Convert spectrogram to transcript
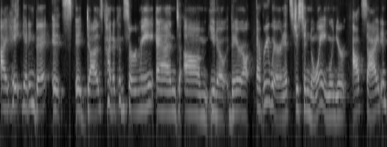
I hate getting bit. It's it does kind of concern me, and you know they're everywhere, and it's just annoying when you're outside. And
